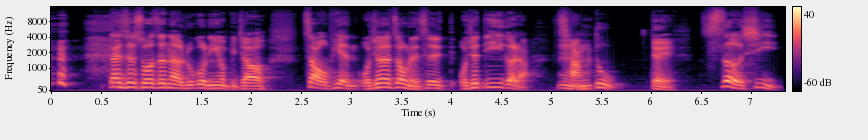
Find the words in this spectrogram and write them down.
但是说真的，如果你有比较照片，我觉得重点是，我觉得第一个啦，长度，嗯、对。色系，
